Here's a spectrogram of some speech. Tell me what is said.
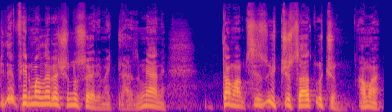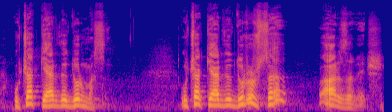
Bir de firmalara şunu söylemek lazım. Yani tamam siz 300 saat uçun ama uçak yerde durmasın. Uçak yerde durursa arıza verir.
